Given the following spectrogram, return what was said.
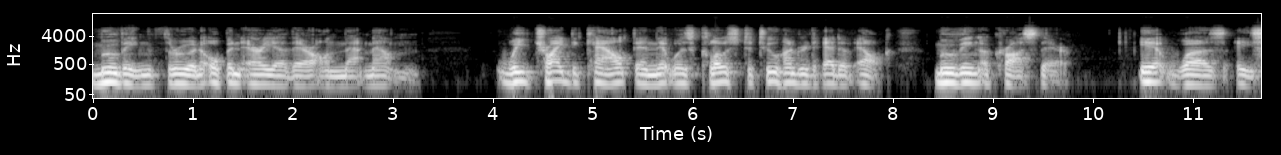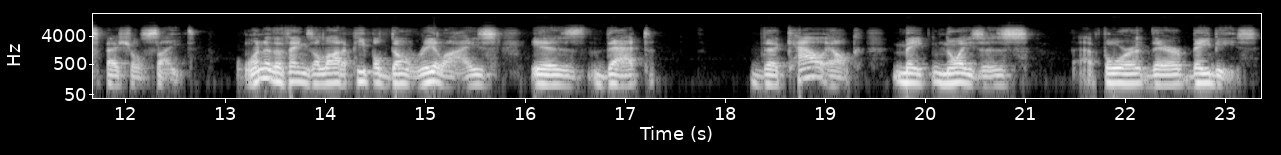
moving through an open area there on that mountain. We tried to count, and it was close to 200 head of elk moving across there. It was a special sight. One of the things a lot of people don't realize is that the cow elk make noises uh, for their babies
